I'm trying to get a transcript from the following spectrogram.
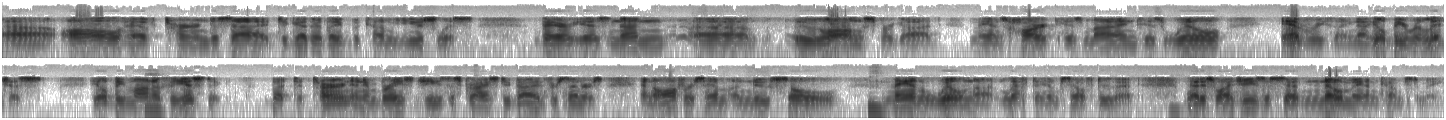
Uh, all have turned aside. Together they've become useless there is none uh, who longs for God. Man's heart, his mind, his will, everything. Now, he'll be religious, he'll be monotheistic, but to turn and embrace Jesus Christ who died for sinners and offers him a new soul, man will not, left to himself, do that. That is why Jesus said, No man comes to me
